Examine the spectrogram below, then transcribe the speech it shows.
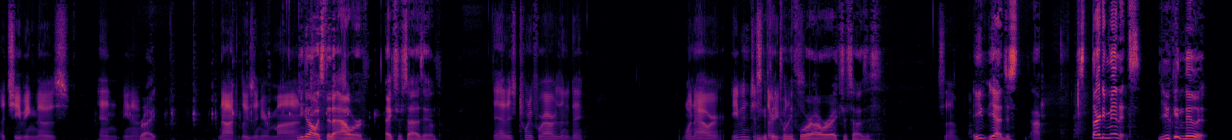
achieving those and you know Right. not losing your mind You can always fit an hour exercise in. yeah there's 24 hours in a day one hour even just you can 30 fit 24 hour exercises. so E- Yeah, just uh, it's 30 minutes. You can do it.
